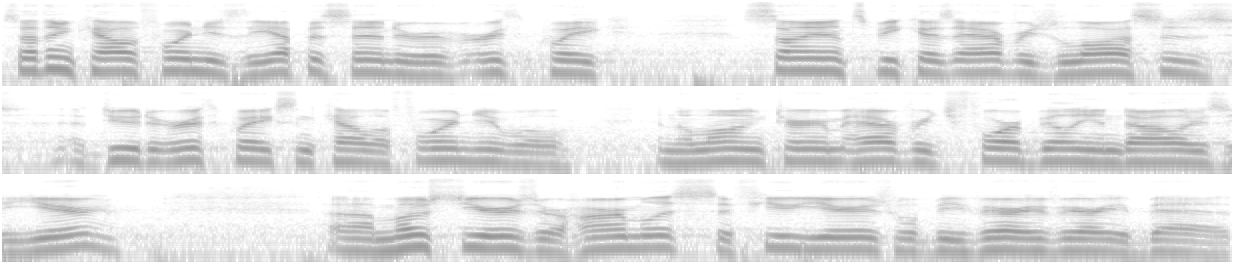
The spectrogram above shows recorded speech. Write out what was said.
Southern California is the epicenter of earthquake Science because average losses due to earthquakes in California will, in the long term, average $4 billion a year. Uh, most years are harmless. A few years will be very, very bad.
